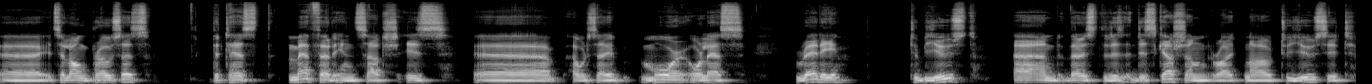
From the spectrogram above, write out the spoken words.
Uh, it's a long process. The test method in such is, uh, I would say, more or less ready to be used, and there is the discussion right now to use it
